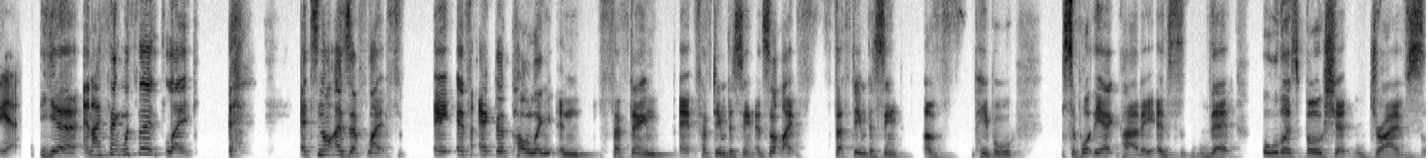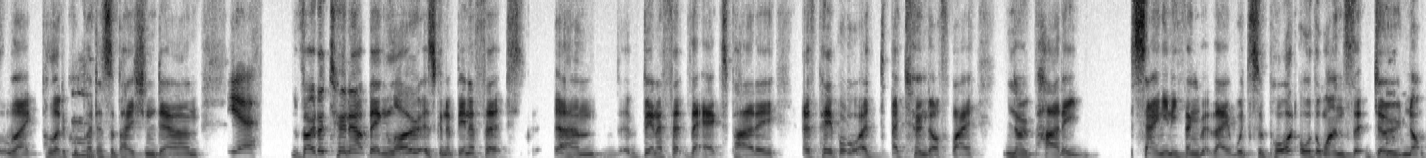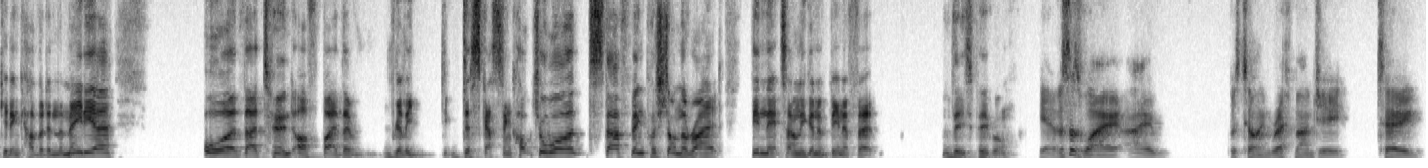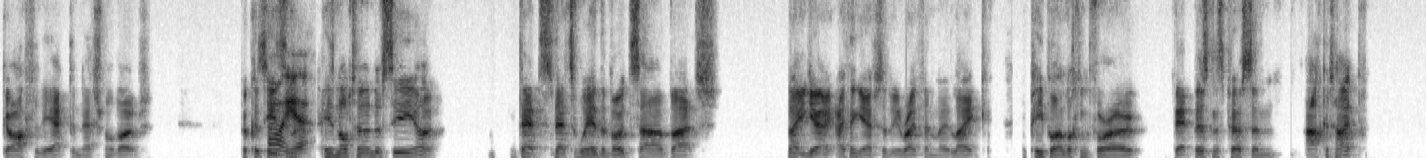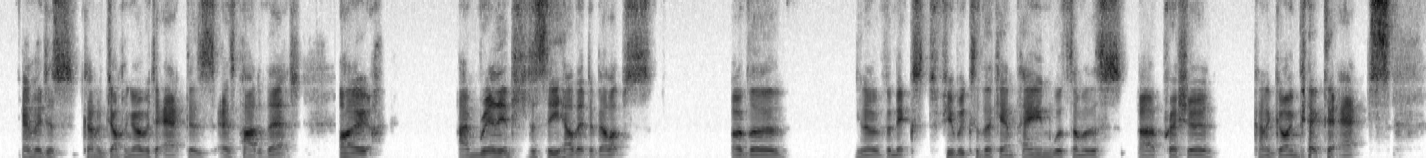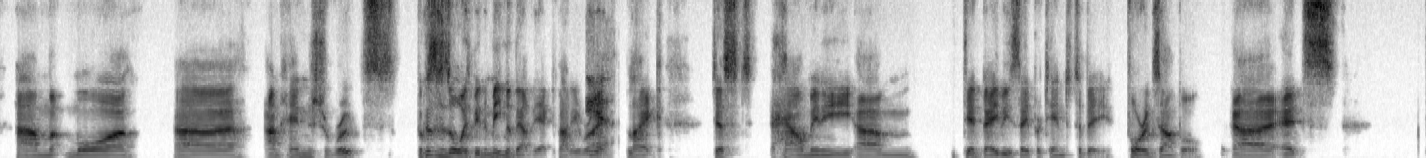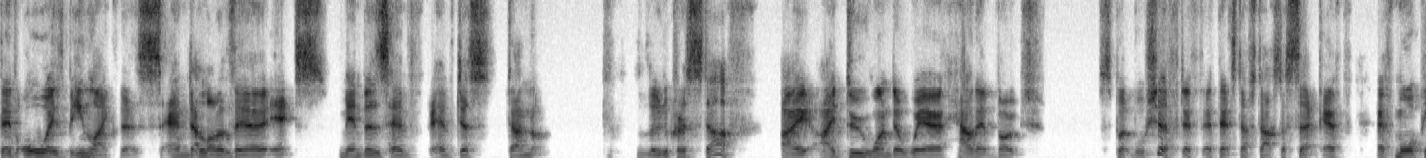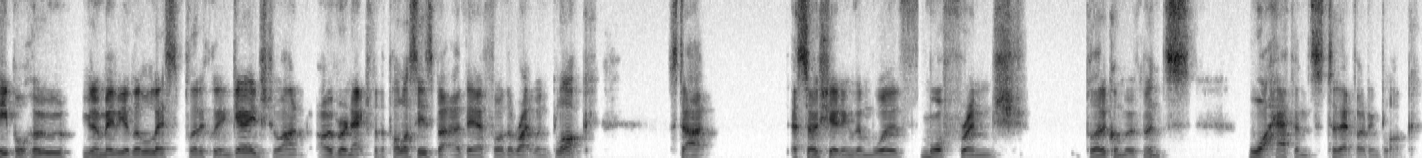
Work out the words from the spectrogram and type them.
Yeah, yeah, and I think with that, like, it's not as if like if active polling in fifteen at fifteen percent, it's not like fifteen percent of people support the ACT Party. It's that all this bullshit drives like political Mm. participation down. Yeah. Voter turnout being low is going to benefit um, benefit the ACT Party if people are, are turned off by no party saying anything that they would support, or the ones that do not getting covered in the media or they're turned off by the really disgusting culture war stuff being pushed on the right, then that's only going to benefit these people. Yeah, this is why I was telling Raf Manji to go after the ACT and National Vote because he's Oh, an, yeah. he's an alternative CEO. That's that's where the votes are. But like, yeah, I think you're absolutely right, Finlay. Like, people are looking for a that business person archetype, and they're just kind of jumping over to ACT as as part of that. I I'm really interested to see how that develops over you know the next few weeks of the campaign with some of this uh, pressure kind of going back to acts um, more uh, unhinged roots because there's always been a meme about the act party right Yeah. like just how many um, dead babies they pretend to be for example uh, it's they've always been like this, and a lot of their ex members have have just done ludicrous stuff. I I do wonder where how that vote split will shift if, if that stuff starts to sick. If if more people who you know maybe a little less politically engaged, who aren't over and enact for the policies but are there for the right wing bloc, start associating them with more fringe political movements, what happens to that voting bloc?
